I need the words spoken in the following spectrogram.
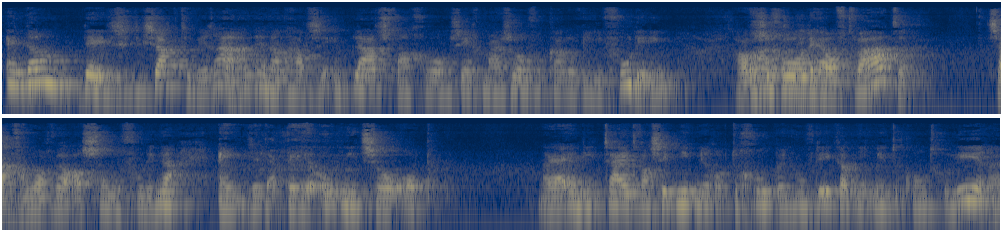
En dan deden ze die zak er weer aan. En dan hadden ze in plaats van gewoon zeg maar zoveel calorieën voeding, hadden ze gewoon de helft water. Het zag er nog wel als zondevoeding. Ja, en daar ben je ook niet zo op. Nou ja, in die tijd was ik niet meer op de groep en hoefde ik dat niet meer te controleren.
